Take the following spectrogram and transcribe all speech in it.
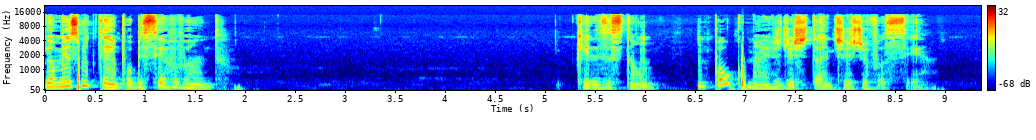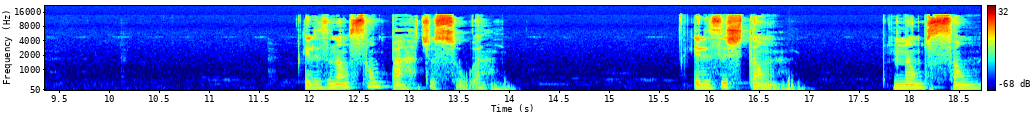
e ao mesmo tempo observando que eles estão um pouco mais distantes de você. Eles não são parte sua. Eles estão, não são.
